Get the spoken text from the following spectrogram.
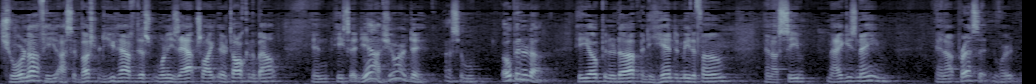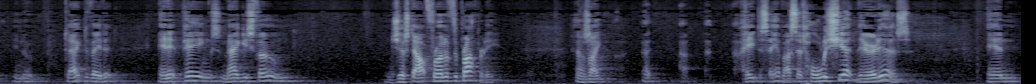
sure enough, he, I said, Buster, do you have this one of these apps like they're talking about? And he said, Yeah, sure I do. I said, Well, open it up. He opened it up, and he handed me the phone, and I see Maggie's name, and I press it you know to activate it, and it pings Maggie's phone just out front of the property. And I was like, I, I, I hate to say it, but I said, Holy shit, there it is. And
